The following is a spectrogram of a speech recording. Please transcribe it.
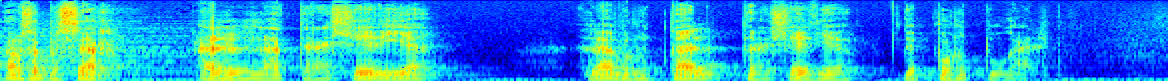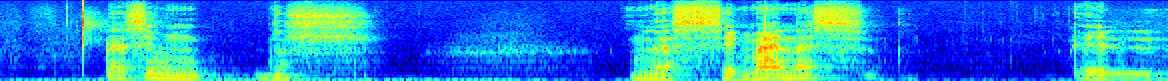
Vamos a pasar a la tragedia, la brutal tragedia de Portugal. Hace unos, unas semanas, el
